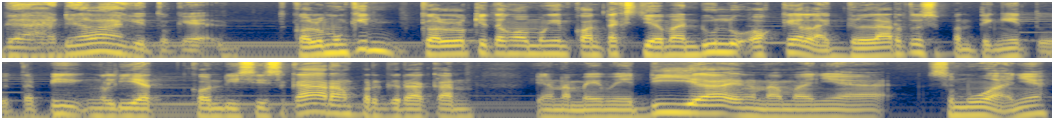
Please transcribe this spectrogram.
gak ada lah gitu kayak kalau mungkin kalau kita ngomongin konteks zaman dulu oke lah gelar tuh sepenting itu tapi ngelihat kondisi sekarang pergerakan yang namanya media yang namanya semuanya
